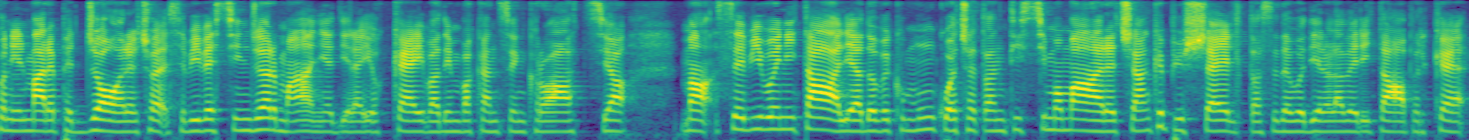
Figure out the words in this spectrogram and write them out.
con il mare peggiore, cioè se vivessi in Germania direi ok, vado in vacanza in Croazia, ma se vivo in Italia dove comunque c'è tantissimo mare, c'è anche più scelta, se devo dire la verità, perché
